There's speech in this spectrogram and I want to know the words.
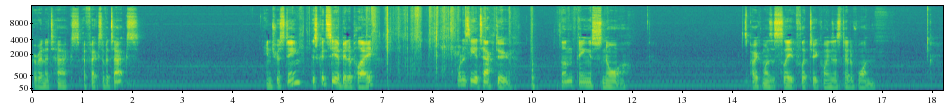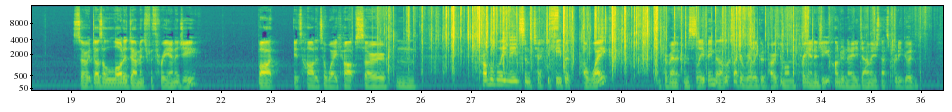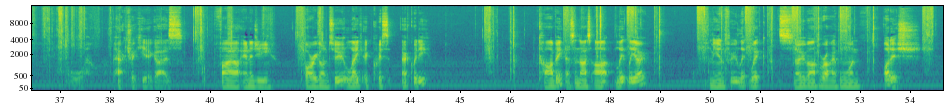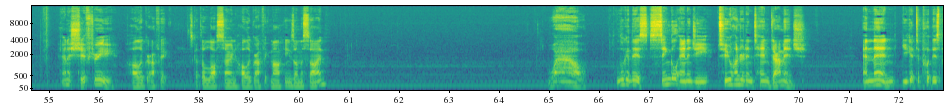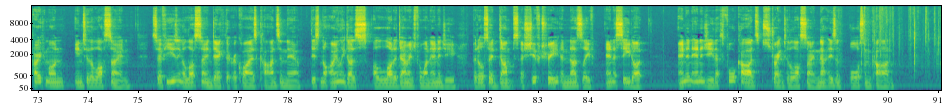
Prevent attacks, effects of attacks. Interesting. This could see a bit of play. What does the attack do? Thumping Snore. This Pokemon's asleep. Flip two coins instead of one. So it does a lot of damage for three energy, but it's harder to wake up. So hmm, probably need some tech to keep it awake and prevent it from sleeping. But it looks like a really good Pokemon. Three energy, 180 damage. That's pretty good. Oh, pack trick here, guys. Fire, energy, Porygon 2, Lake Equis Acuity, Carbink, that's a nice art. Litleo, Mienfoo, Litwick, Snover, Rhyhorn, Oddish, and a Shiftry holographic. It's got the Lost Zone holographic markings on the side. Wow. Look at this. Single energy, 210 damage. And then you get to put this Pokemon into the Lost Zone. So if you're using a Lost Zone deck that requires cards in there, this not only does a lot of damage for one energy, but also dumps a Shiftry, a Nuzleaf, and a Seedot, and an energy. That's four cards straight into the Lost Zone. That is an awesome card.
